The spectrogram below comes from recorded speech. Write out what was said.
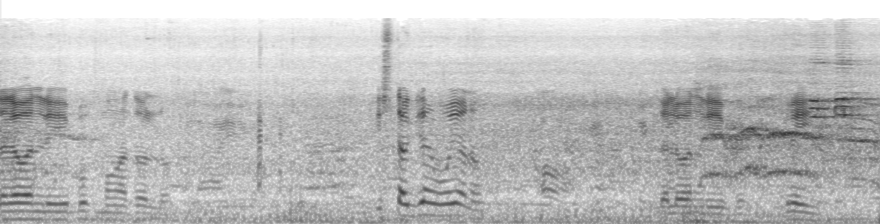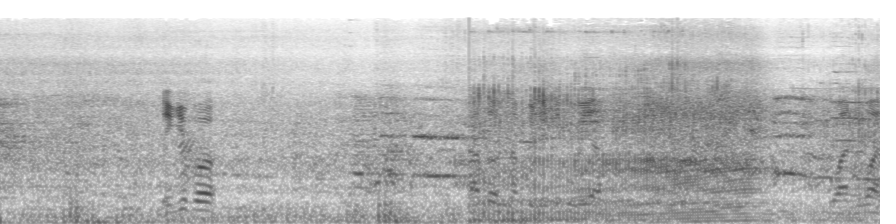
2,000. 2,000 mga tol. No? Istag dyan kuya no? Oo. 2,000 Gray. Thank you po. Atol, nabili ni Kuya. 1-1.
